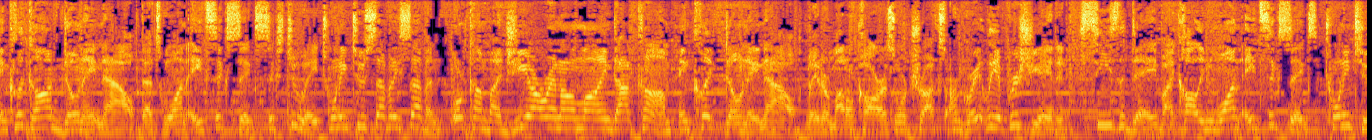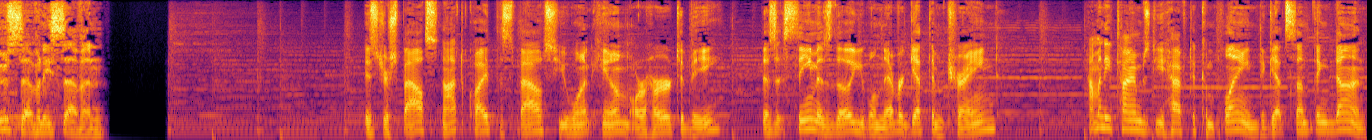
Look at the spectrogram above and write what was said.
and click on Donate Now. That's 1-866-628-2277 or come by grnonline.com and click Donate Now. Later model cars or trucks are greatly appreciated. Seize the day by calling 1-866-2277. Is your spouse not quite the spouse you want him or her to be? Does it seem as though you will never get them trained? How many times do you have to complain to get something done?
